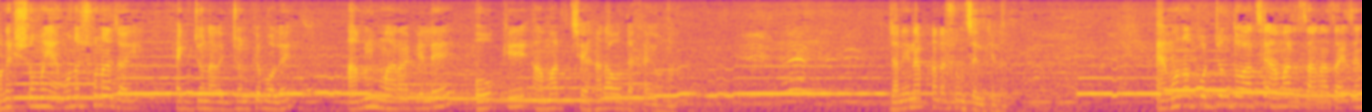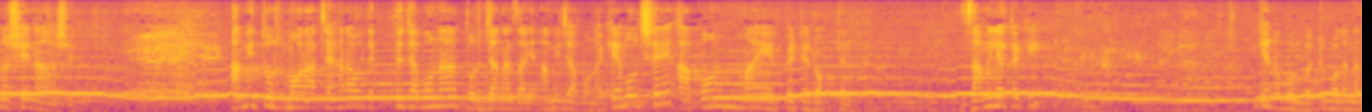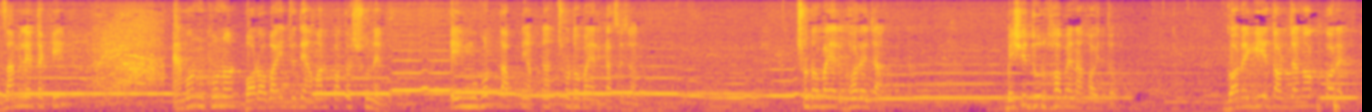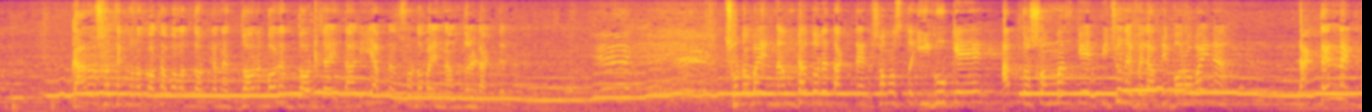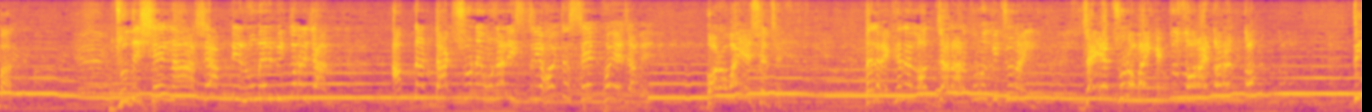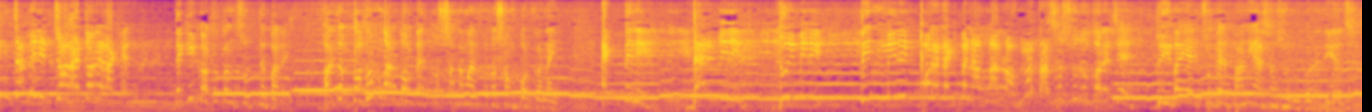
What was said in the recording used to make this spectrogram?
অনেক সময় এমনও শোনা যায়, একজন আরেকজনকে বলে, আমি মারা গেলে ওকে আমার চেহারাও দেখায়ও না। জানি না আপনারা শুনছেন কিনা। এমনও পর্যন্ত আছে, আমার জানা যায় যেন সে না আসে। আমি তোর মরা চেহারাও দেখতে যাব না, তোর জানা যায় আমি যাব না। কে বলছে? আপন মায়ের পেটে রক্তের জামিলাটা কি? কেন বলব, একটু বলে না। জামিলাটা কি? এমন কোন বড় ভাই যদি আমার কথা শুনেন, এই মুহূর্তে আপনি আপনার ছোট ভাইয়ের কাছে যান। ছোট ভাইয়ের ঘরে যান। বেশি দূর হবে না হয়তো। ঘরে গিয়ে দরজা নক করে কারও সাথে কোনো কথা বলার দরকার নেই। দরবারের দরজায় দাঁড়িয়ে আপনার ছোট ভাইয়ের নাম ধরে ডাকতেন। ছোট ভাইয়ের নামটা ধরে ডাকতেন। সমস্ত ইগুকে, আত্মসম্মানকে পিছনে ফেলে। আপনি বড় ভাই না। ডাকতেন না একবার। যদি সে না আসে, আপনি স্ত্রী হয়তো সেফ হয়ে যাবে। বড় ভাই এসেছে। তাহলে এখানে লজ্জার আর কোনো কিছু নাই। যাই ছোট ভাইকে একটু জড়াই ধরেন তো। তিনটা মিনিট জড়াই ধরে রাখেন। দেখি কতক্ষণ ছুটতে পারে। হয়তো প্রথমবার বলবে তোর সাথে আমার কোনো সম্পর্ক নাই। এক মিনিট, দেড় মিনিট, দুই মিনিট, তিন মিনিট পরে দেখবেন আল্লাহর রহমত আসা শুরু করেছে। দুই ভাইয়ের চোখের পানি আসা শুরু করে দিয়েছে।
